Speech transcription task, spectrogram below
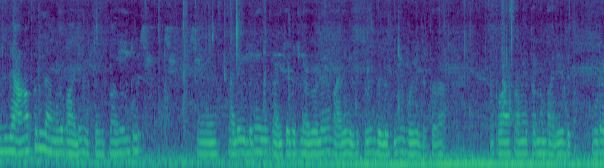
അത് രാത്രിയിലാണ് നമ്മൾ വല ഇട്ടത്. അപ്പോൾ അതുകൊണ്ട് വല ഇതിനൊന്നും കാണിക്കാൻ പറ്റില്ല. അതുപോലെ വല എടുത്തത് വെളുപ്പിനെ പോയി എടുത്തതാണ് അപ്പോൾ ആ സമയത്തൊന്നും വല എടു കൂടെ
